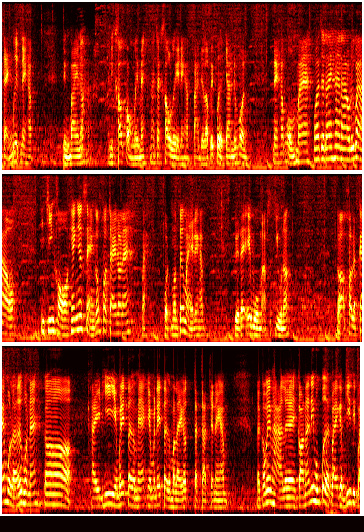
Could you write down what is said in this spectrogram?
แสงมืดนะครับหนึ่งใบเนาะอันนี้เข้ากล่องเลยไหมน่าจะเข้าเลยนะครับไปเดี๋ยวเราไปเปิดกันทุกคนนะครับผมมาว่าจะได้5ดาวหรือเปล่า จริงๆ ขอแค่เงือกแสงก็พอใจแล้วนะไปกดมอนเตอร์ใหม่เลยครับเผื่อได้เอวมอัพสกิลเนาะก็ขอแลบใกล้หมดแล้วทุกคนนะก็ใครที่ยังไม่ได้เติมแฮกยังไม่ได้เติมอะไรก็จัดๆกันนะครับ แล้วก็ไม่ผ่านเลย ก่อนหน้านี้ผมเปิดไปกับ 20 ใบ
